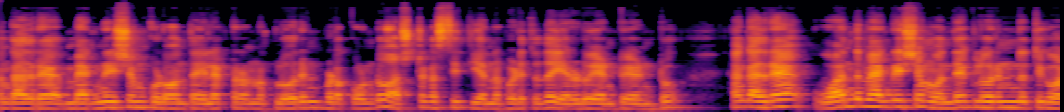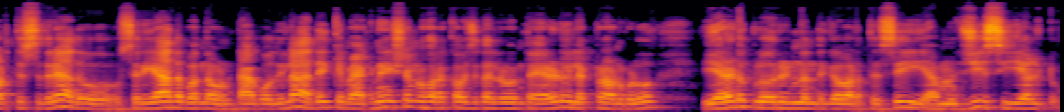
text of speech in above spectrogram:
ಹಾಗಾದರೆ ಮ್ಯಾಗ್ನೀಷಿಯಂ ಕೊಡುವಂಥ ಎಲೆಕ್ಟ್ರಾನ್ ಕ್ಲೋರಿನ್ ಪಡ್ಕೊಂಡು ಅಷ್ಟಕ ಸ್ಥಿತಿಯನ್ನು ಪಡಿತದೆ ಎರಡು ಎಂಟು ಎಂಟು. ಹಾಗಾದರೆ ಒಂದು ಮ್ಯಾಗ್ನೀಷಿಯಂ ಒಂದೇ ಕ್ಲೋರಿನ್ ಜೊತೆಗೆ ವರ್ತಿಸಿದರೆ ಅದು ಸರಿಯಾದ ಬಂಧ ಉಂಟಾಗೋದಿಲ್ಲ. ಅದಕ್ಕೆ ಮ್ಯಾಗ್ನೀಷಿಯಂ ಹೊರಕವಚದಲ್ಲಿರುವಂಥ ಎರಡು ಎಲೆಕ್ಟ್ರಾನ್ಗಳು ಎರಡು ಕ್ಲೋರಿನ್ನೊಂದಿಗೆ ವರ್ತಿಸಿ M G C L two.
